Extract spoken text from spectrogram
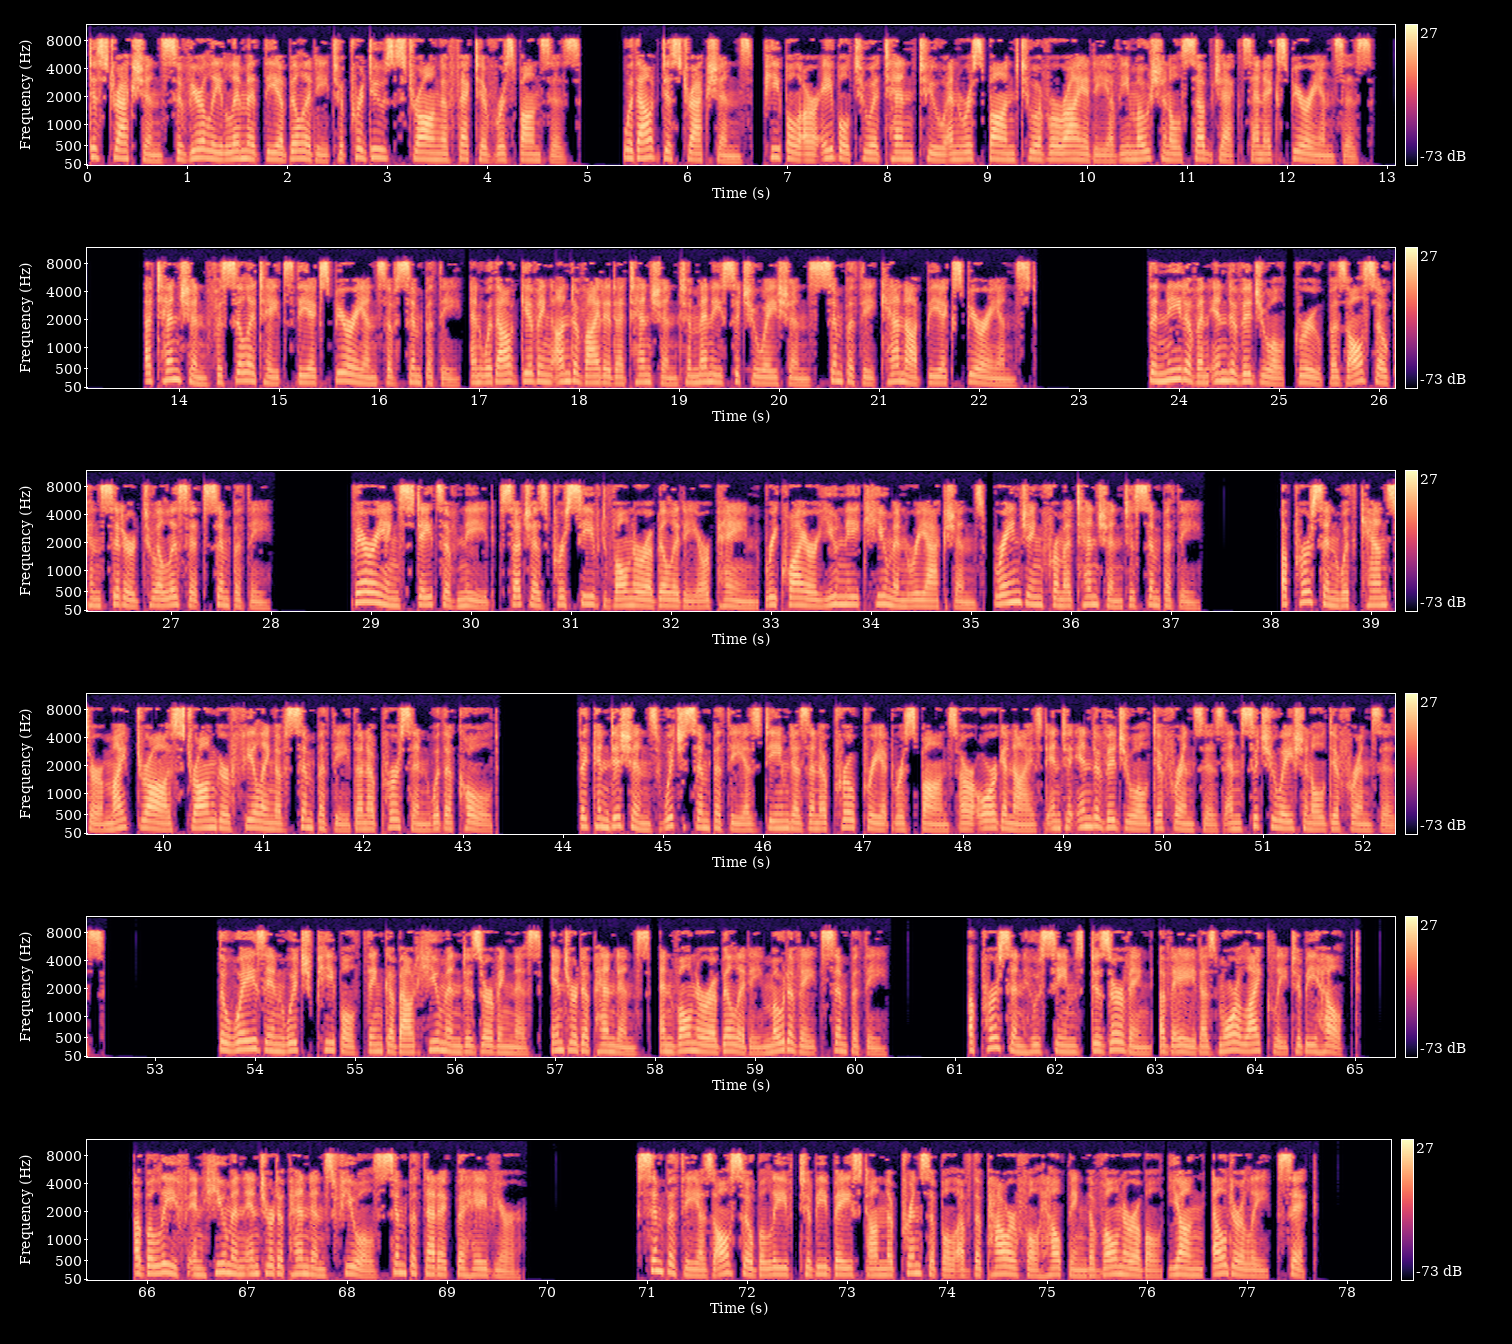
Distractions severely limit the ability to produce strong effective responses. Without distractions, people are able to attend to and respond to a variety of emotional subjects and experiences. Attention facilitates the experience of sympathy, and without giving undivided attention to many situations sympathy cannot be experienced. The need of an individual, group is also considered to elicit sympathy. Varying states of need such as perceived vulnerability or pain require unique human reactions, ranging from attention to sympathy. A person with cancer might draw a stronger feeling of sympathy than a person with a cold. The conditions which sympathy is deemed as an appropriate response are organized into individual differences and situational differences. The ways in which people think about human deservingness, interdependence, and vulnerability motivate sympathy. A person who seems deserving of aid is more likely to be helped. A belief in human interdependence fuels sympathetic behavior. Sympathy is also believed to be based on the principle of the powerful helping the vulnerable young, elderly, sick.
